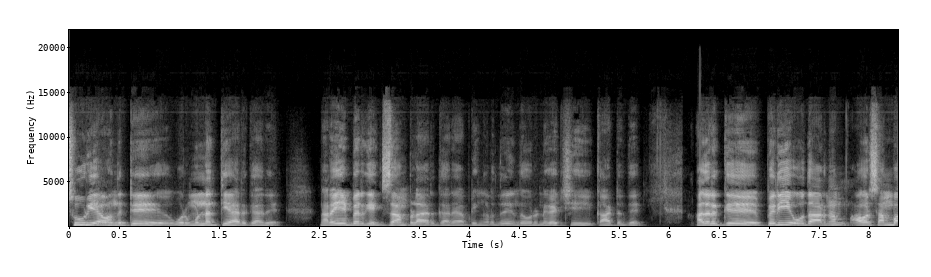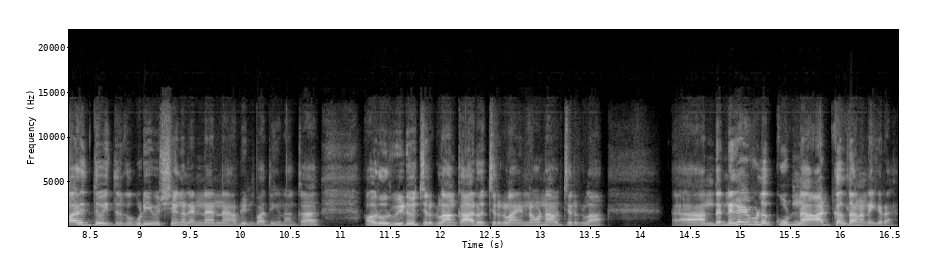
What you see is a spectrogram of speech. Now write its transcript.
சூர்யா வந்துட்டு ஒரு முன்னத்தியாக இருக்கார். நிறைய பேருக்கு எக்ஸாம்பிளாக இருக்கார் அப்படிங்கிறது இந்த ஒரு நிகழ்ச்சி காட்டுது. அதற்கு பெரிய உதாரணம் அவர் சம்பாதித்து வைத்திருக்கக்கூடிய விஷயங்கள் என்னென்ன அப்படின்னு பார்த்தீங்கன்னாக்கா அவர் ஒரு வீடு வச்சுருக்கலாம் கார் வச்சுருக்கலாம் என்ன வேணால் வச்சுருக்கலாம். அந்த நிகழ்வுல கூடின ஆட்கள் தான் நினைக்கிறேன்.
